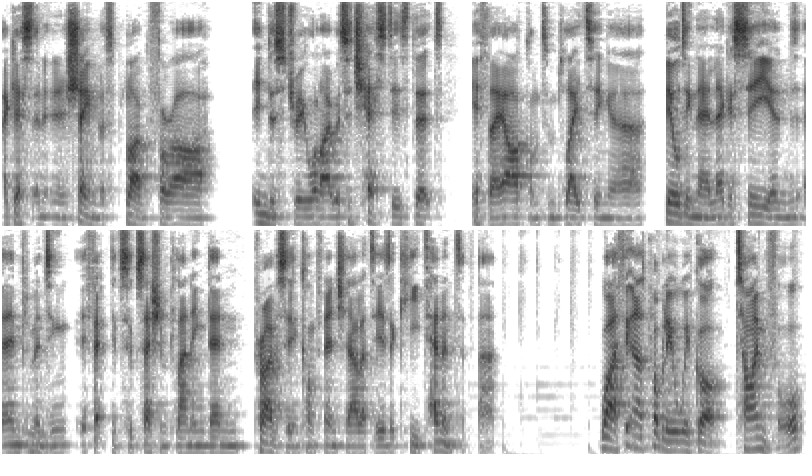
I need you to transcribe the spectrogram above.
I guess, in, in a shameless plug for our industry, what I would suggest is that if they are contemplating uh, building their legacy and, and implementing mm. effective succession planning, then privacy and confidentiality is a key tenet of that. Well, I think that's probably all we've got time for.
